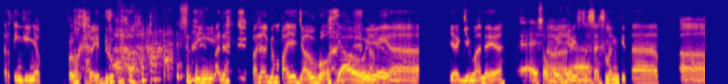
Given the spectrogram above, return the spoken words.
tertingginya Pulau Kaledupa. Setinggi Padahal gempanya jauh, Bo. jauh Tapi iya. ya ya gimana ya? Eh, SOP-nya. Uh, risk assessment kita uh,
